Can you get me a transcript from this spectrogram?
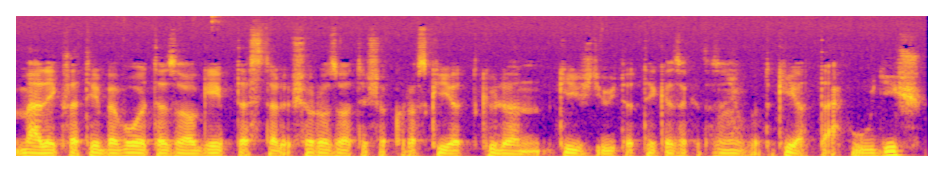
mellékletében volt ez a géptesztelő sorozat, és akkor az kijött külön, ki is gyűjtötték ezeket az anyagokat, kiadták úgy is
